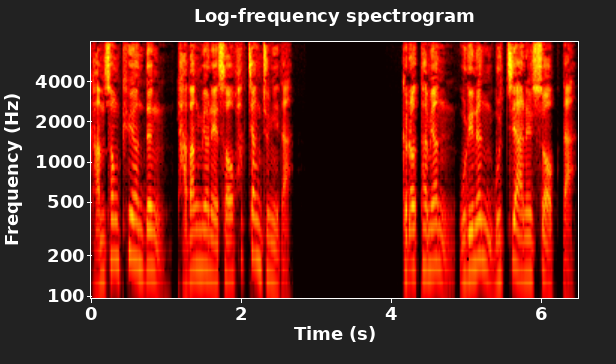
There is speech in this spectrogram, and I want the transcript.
감성 표현 등 다방면에서 확장 중이다. 그렇다면 우리는 묻지 않을 수 없다.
